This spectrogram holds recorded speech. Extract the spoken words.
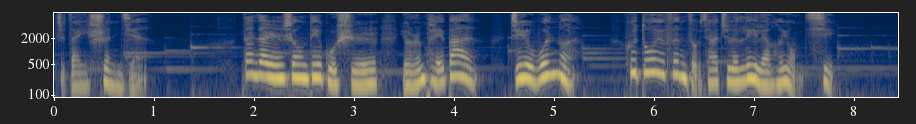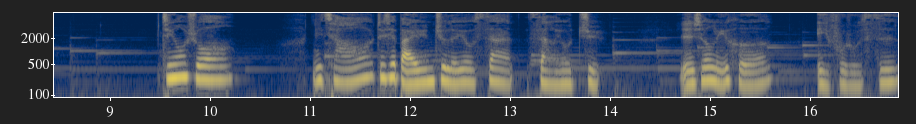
只在一瞬间，但在人生低谷时，有人陪伴，给予温暖，会多一份走下去的力量和勇气。金庸说：“你瞧，这些白云聚了又散，散了又聚。”人生离合，亦复如斯。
